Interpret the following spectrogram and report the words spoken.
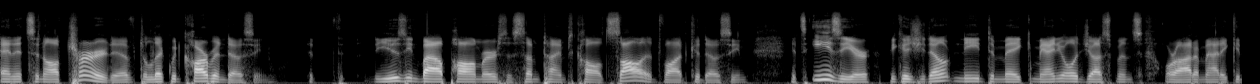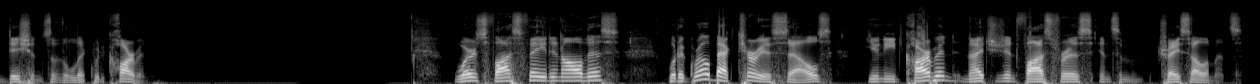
and it's an alternative to liquid carbon dosing. It, using biopolymers is sometimes called solid vodka dosing it's easier because you don't need to make manual adjustments or automatic additions of the liquid carbon. Where's phosphate in all this? Well, to grow bacteria cells, you need carbon, nitrogen, phosphorus, and some trace elements.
